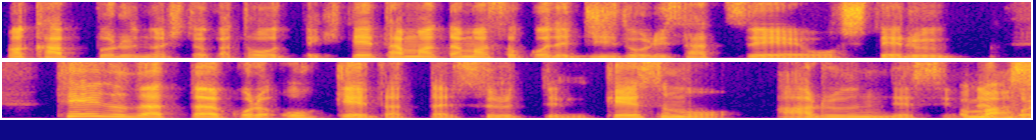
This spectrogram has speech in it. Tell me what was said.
まあ、カップルの人が通ってきて、たまたまそこで自撮り撮影をしてる程度だったら、これ OK だったりするっていうケースもあるんですよね。まあ、そ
